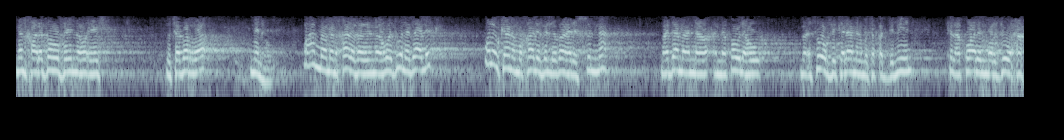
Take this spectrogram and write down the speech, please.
من خالفه فإنه إيش؟ يتبرأ منه. وأما من خالف بما هو دون ذلك ولو كان مخالفا لظاهر السنة ما دام أن أن قوله مأثور في كلام المتقدمين كالأقوال المرجوحة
